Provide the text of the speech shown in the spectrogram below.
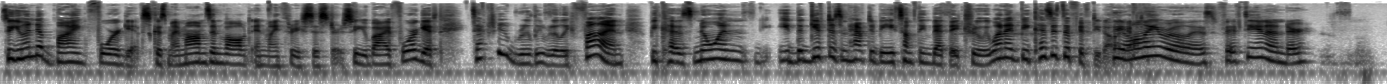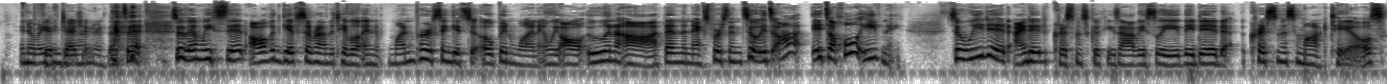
So you end up buying four gifts because my mom's involved and my three sisters. So you buy four gifts. It's actually really really fun because no one the gift doesn't have to be something that they truly wanted because it's a fifty dollar. The only rule is fifty and under, and nobody can judge it. That's it. So then we sit all the gifts around the table, and one person gets to open one, and we all ooh and ah. Then the next person. So it's a it's a whole evening. So we did. I did Christmas cookies. Obviously, they did Christmas mocktails.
